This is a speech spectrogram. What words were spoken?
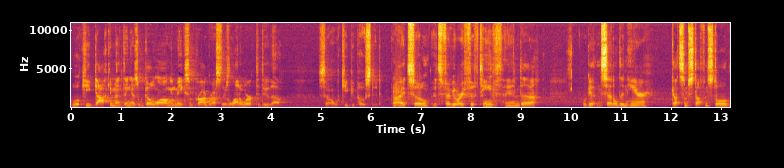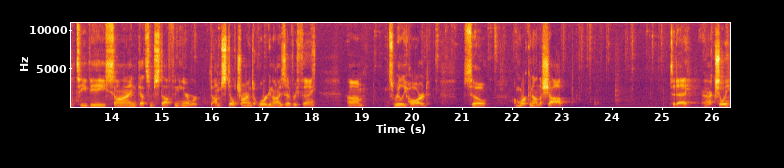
we'll keep documenting as we go along and make some progress. There's a lot of work to do though. So we'll keep you posted. All right, so it's February 15th and uh, we're getting settled in here. Got some stuff installed, the TV, sign, got some stuff in here. We're, I'm still trying to organize everything. Um, it's really hard. So I'm working on the shop today, actually.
